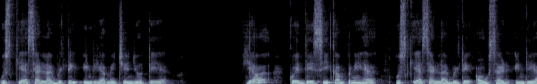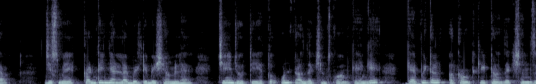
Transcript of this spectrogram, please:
उसकी एसेट लाइबिलिटी इंडिया में चेंज होती है। या कोई देसी कंपनी है, उसकी एसेट लाइबिलिटी आउटसाइड इंडिया जिसमें कंटिजेंट लाइबिलिटी भी शामिल है चेंज होती है तो उन ट्रांजैक्शंस को हम कहेंगे कैपिटल अकाउंट की ट्रांजैक्शंस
